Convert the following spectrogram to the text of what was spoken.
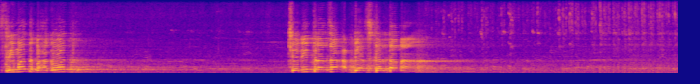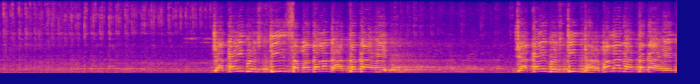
श्रीमद भागवत चरित्राचा अभ्यास करताना ज्या काही गोष्टी समाजाला घातक आहेत ज्या काही गोष्टी धर्माला घातक आहेत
